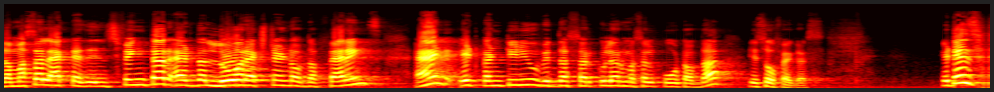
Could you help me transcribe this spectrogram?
The muscle act as a sphincter at the lower extent of the pharynx and it continue with the circular muscle coat of the esophagus. It is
